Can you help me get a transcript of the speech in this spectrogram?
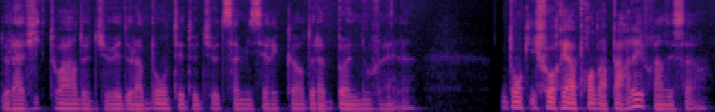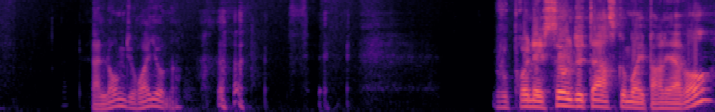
de la victoire de Dieu et de la bonté de Dieu, de sa miséricorde, de la bonne nouvelle. Donc il faut réapprendre à parler, frères et sœurs, la langue du royaume. vous prenez Saul de Tarse, comment il parlait avant,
